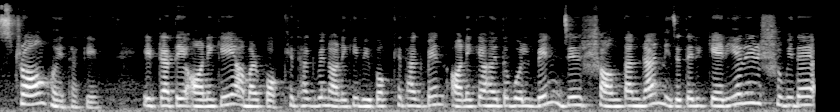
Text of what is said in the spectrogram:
স্ট্রং হয়ে থাকে। এটাতে অনেকে আমার পক্ষে থাকবেন, অনেকে বিপক্ষে থাকবেন, অনেকে হয়তো বলবেন যে সন্তানরা নিজেদের ক্যারিয়ারের সুবিধায়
